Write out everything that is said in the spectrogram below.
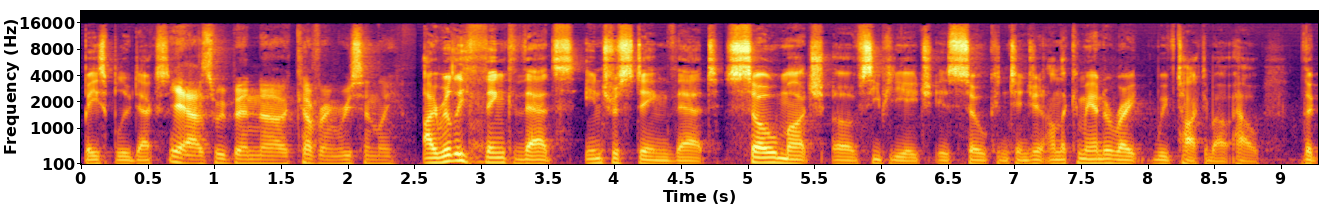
base blue decks. Yeah, as we've been uh, covering recently. I really think that's interesting that so much of CPDH is so contingent on the commander. Right? We've talked about how the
